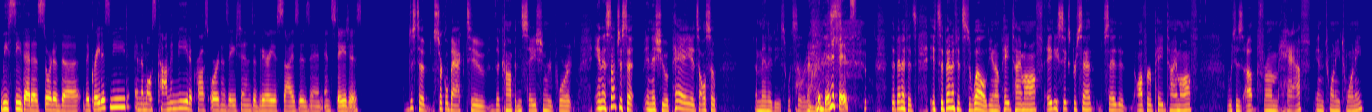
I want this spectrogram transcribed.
we see that as sort of the the greatest need and the most common need across organizations of various sizes and, and stages just to circle back to the compensation report and it's not just a, an issue of pay it's also amenities. What's the ah, word? the benefits. the benefits. It's the benefits as well. You know, paid time off. Eighty-six percent say that offer paid time off, which is up from half in 2020.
